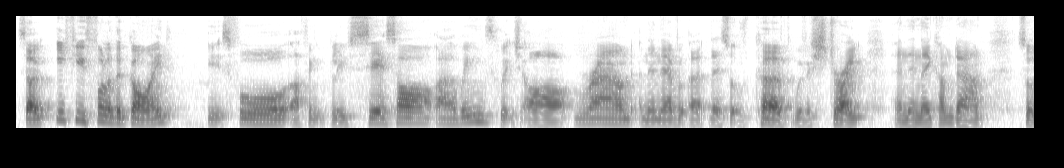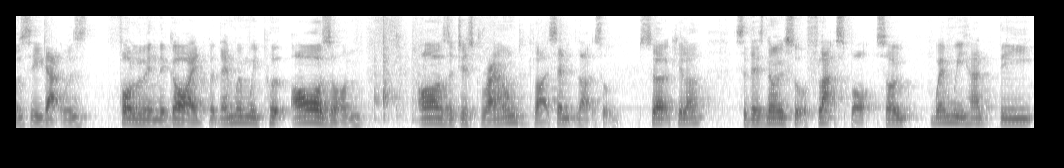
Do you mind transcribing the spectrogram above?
So if you follow the guide, it's for I think believe CSR uh, wings, which are round and then they're uh, they're sort of curved with a straight, and then they come down. So obviously that was following the guide. But then when we put ours on, ours are just round, like like sort of circular. So there's no sort of flat spot. So when we had the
